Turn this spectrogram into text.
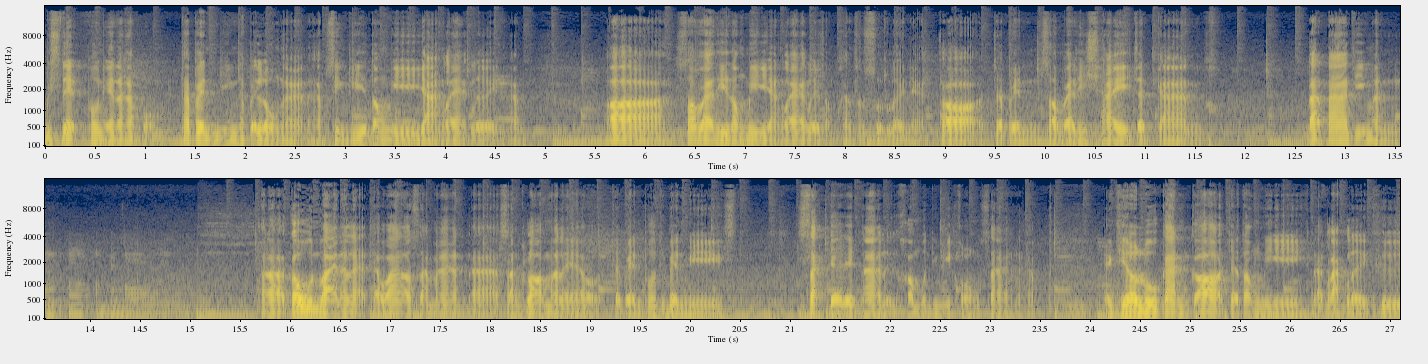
business พวกนี้นะครับผม ถ้าเป็นยิ่งถ้าเป็นโรงงานนะครับ สิ่งที่ต้องมีอย่างแรกเลยนะครับซอฟต์แวร์ที่ต้องมีอย่างแรกเลยสำคัญสุด ๆ เลยเนี่ย ก็จะเป็นซอฟต์แวร์ที่ใช้จัดการ Data ที่มันก็วุ่นวายนั่นแหละ แต่ว่าเราสามารถสังเคราะห์มาแล้ว จะเป็นพวกที่เป็นมี structure data หรือข้อมูลที่มีโครงสร้างนะครับ อย่างที่เรารู้กันก็จะต้องมีหลักๆเลยคือ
